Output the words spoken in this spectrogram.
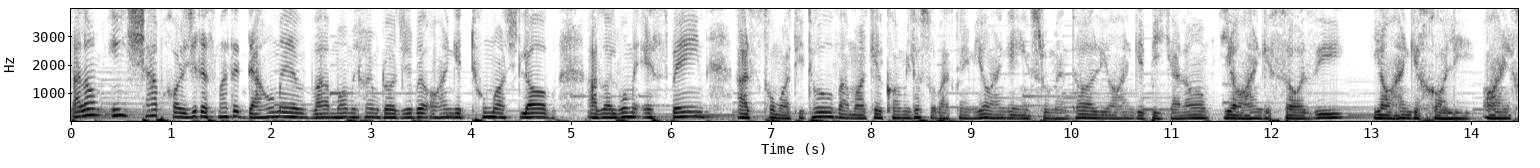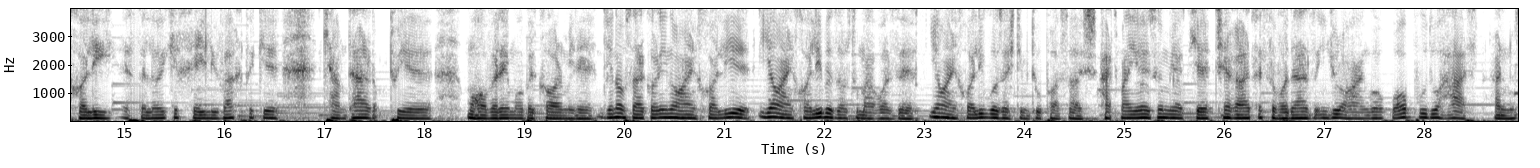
سلام این شب خارجی قسمت دهمه و ما می‌خوایم راجع به آهنگ Two Much Love از آلبوم Spain از توماتیتو و مایکل کامیلو صحبت کنیم. یا آهنگ instrumental یا آهنگ بی کلام یا آهنگ سازی. یا آهنگ خالی. آهنگ خالی اصطلاحی که خیلی وقته که کمتر توی محاوره ما به کار میره. جناب سرکار این آهنگ خالیه. یا آهنگ خالی بذار تو مغازه. یا آهنگ خالی گذاشتیم تو پاساش. حتما یادتون میاد که چقدر استفاده از اینجور آهنگا با بود و هست. هنوز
